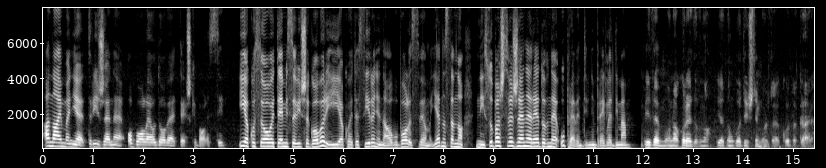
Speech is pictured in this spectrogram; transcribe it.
a najmanje tri žene obole od ove teške bolesti. Iako se o ovoj temi sve više govori i iako je testiranje na ovu bolest veoma jednostavno, nisu baš sve žene redovne u preventivnim pregledima. Idem onako redovno, jednom godišnje možda kod lekara.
